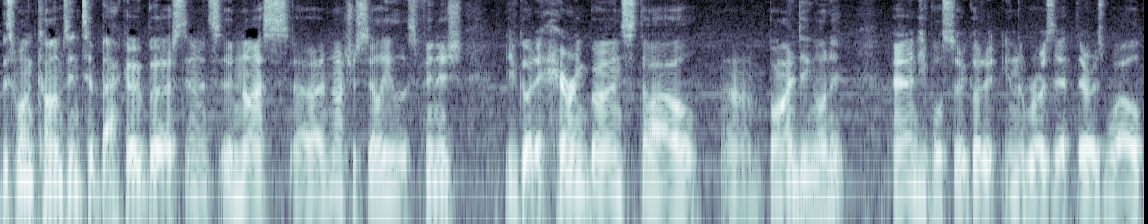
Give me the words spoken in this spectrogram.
This one comes in tobacco burst and it's a nice uh, nitrocellulose finish. You've got a herringbone style um, binding on it and you've also got it in the rosette there as well,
